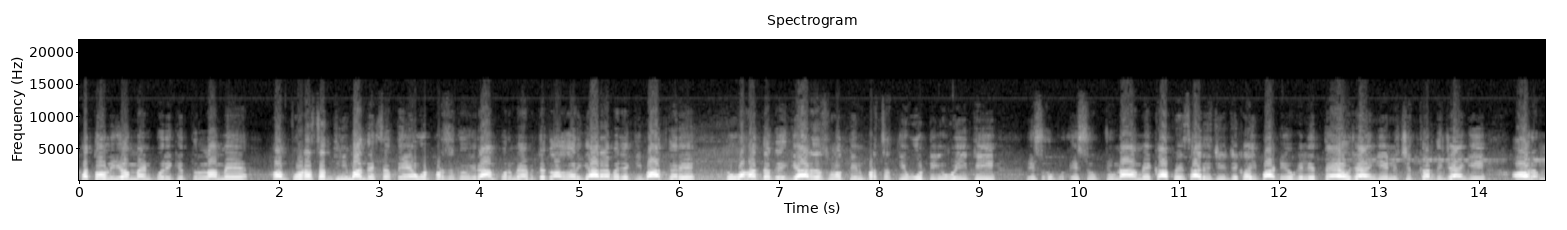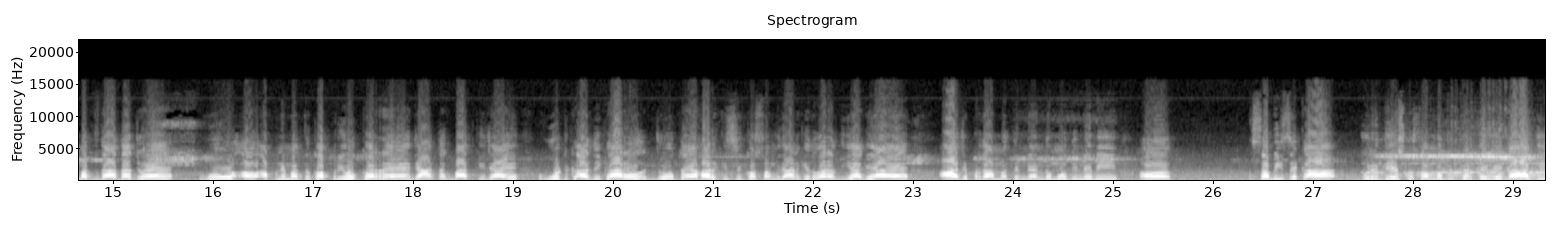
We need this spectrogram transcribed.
खतौली और मैनपुरी की तुलना में हम थोड़ा सा धीमा देख सकते हैं वोट प्रतिशत क्योंकि रामपुर में अभी तक अगर 11 बजे की बात करें तो वहाँ तक ग्यारह दशमलव तीन प्रतिशत की वोटिंग हुई थी। इस उप, इस उपचुनाव में काफ़ी सारी चीज़ें कई पार्टियों के लिए तय हो जाएँगी निश्चित कर दी जाएँगी और मतदाता जो है वो अपने मतों का प्रयोग कर रहे हैं। जहाँ तक बात की जाए वोट का अधिकार जो होता है हर किसी को संविधान के द्वारा दिया गया है। आज प्रधानमंत्री नरेंद्र मोदी ने भी आ, सभी से कहा पूरे देश को संबोधित करते हुए कहा कि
